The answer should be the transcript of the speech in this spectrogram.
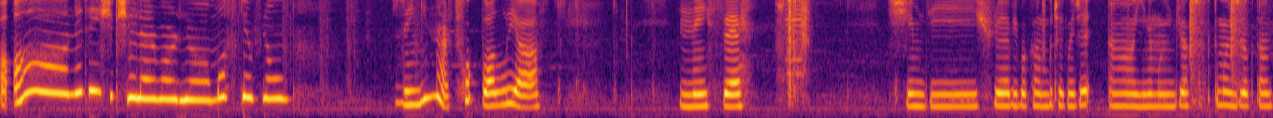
Aa ne değişik şeyler var ya. Maske falan. Zenginler çok ballı ya. Neyse. Şimdi şuraya bir bakalım bu çekmece. Aa yine oyuncak? Bıktım oyuncaktan.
